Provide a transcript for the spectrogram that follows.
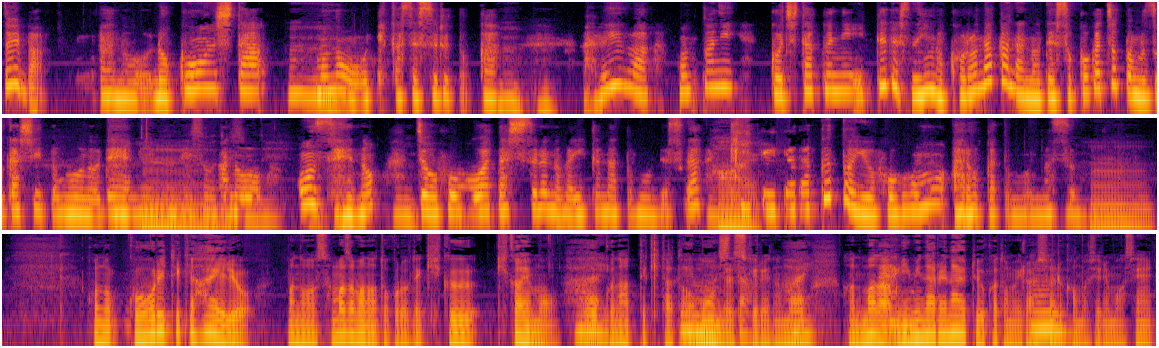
例えば、あの、録音したものをお聞かせするとか、うんうん。あるいは本当にご自宅に行ってですね、今コロナ禍なのでそこがちょっと難しいと思うので、うん。あのね、音声のうん。情報をお渡しするのがいいかなと思うんですが、はい。聞いていただくという方法もあろうかと思います。うんうん。この合理的配慮、あの、様々なところで聞く機会も多くなってきたと思うんですけれども、はい。あのまだ耳慣れないという方もいらっしゃるかもしれません。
